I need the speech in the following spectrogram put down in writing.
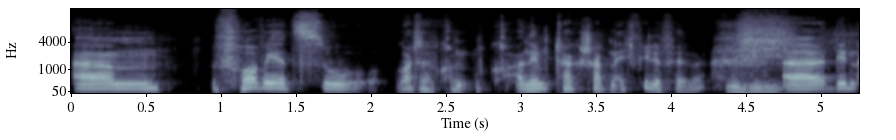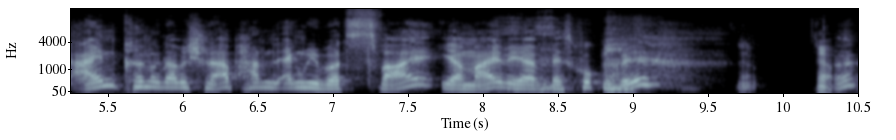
Ähm, bevor wir jetzt zu, Gott, an dem Tag starten echt viele Filme. Mhm. Äh, den einen können wir, glaube ich, schon abhandeln, Angry Birds 2. Ja, Mai, wer es gucken will. Ja. ja.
